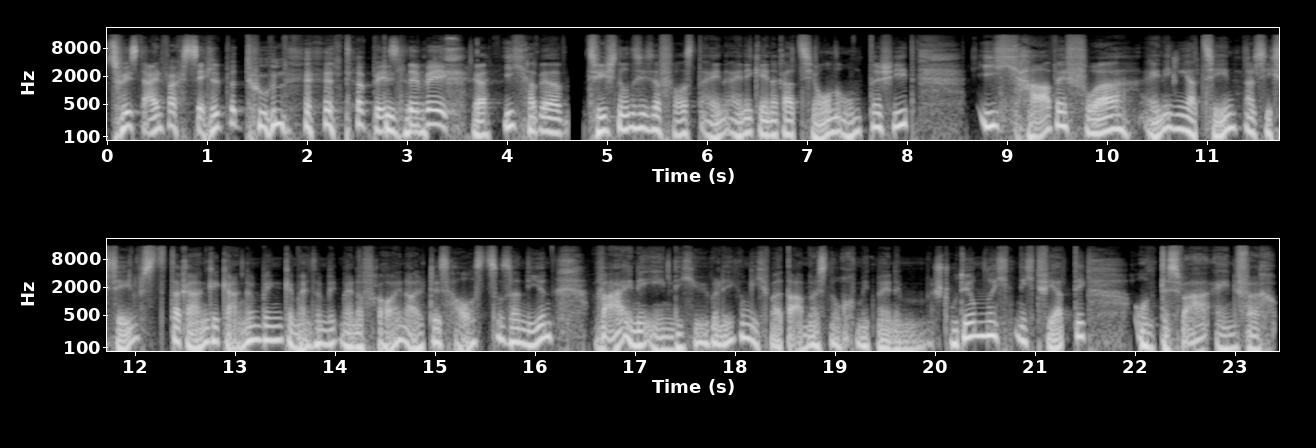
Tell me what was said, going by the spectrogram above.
so ist einfach selber tun der beste Weg. Ja, ich habe ja, zwischen uns ist ja fast ein, eine Generation Unterschied. Ich habe vor einigen Jahrzehnten, als ich selbst daran gegangen bin, gemeinsam mit meiner Frau ein altes Haus zu sanieren, war eine ähnliche Überlegung. Ich war damals noch mit meinem Studium nicht, nicht fertig und das war einfach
